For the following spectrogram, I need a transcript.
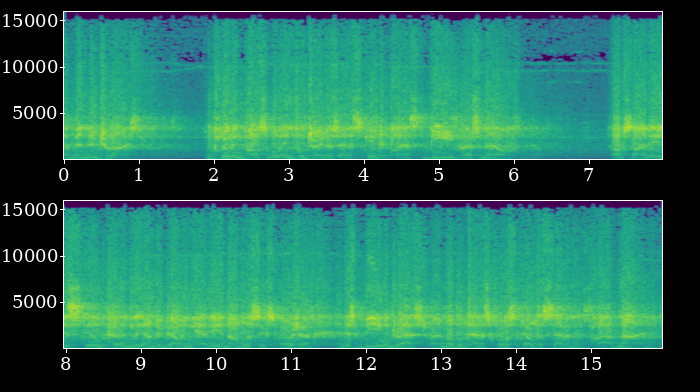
have been neutralized, including possible infiltrators and escaped Class D personnel. Topside is still currently undergoing heavy anomalous exposure and is being addressed by Mobile Task Force Delta 7, Cloud 9.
